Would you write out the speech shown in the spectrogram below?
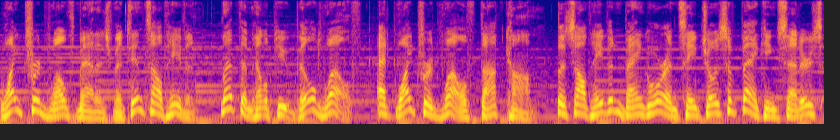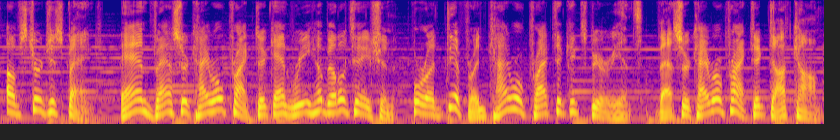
Whiteford Wealth Management in South Haven. Let them help you build wealth at whitefordwealth.com. The South Haven, Bangor, and St. Joseph banking centers of Sturgis Bank. And Vassar Chiropractic and Rehabilitation for a different chiropractic experience. VassarChiropractic.com.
